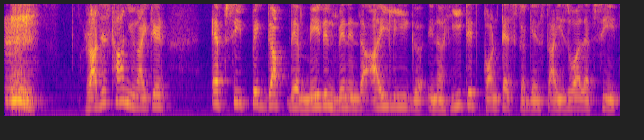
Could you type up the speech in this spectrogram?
Rajasthan United FC picked up their maiden win in the I League in a heated contest against Aizawl FC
